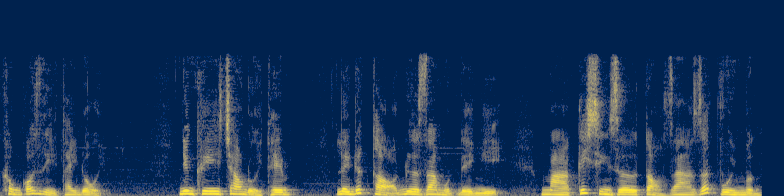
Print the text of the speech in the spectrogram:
không có gì thay đổi. Nhưng khi trao đổi thêm, Lê Đức Thọ đưa ra một đề nghị mà Kissinger tỏ ra rất vui mừng.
